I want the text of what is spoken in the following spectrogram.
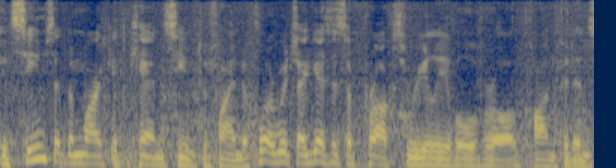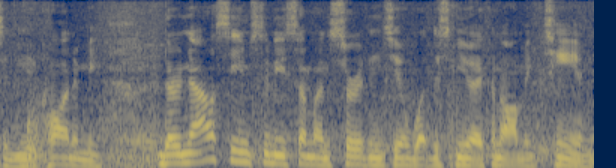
It seems that the market can't seem to find a floor, which I guess is a proxy really of overall confidence in the economy. There now seems to be some uncertainty on what this new economic team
